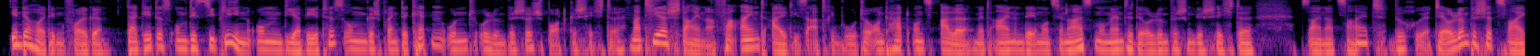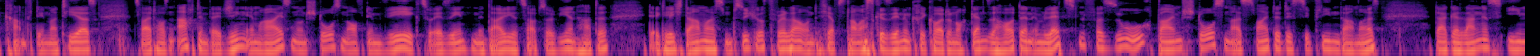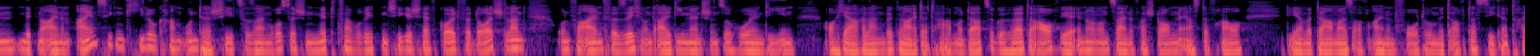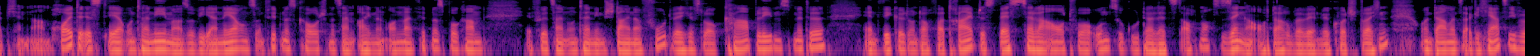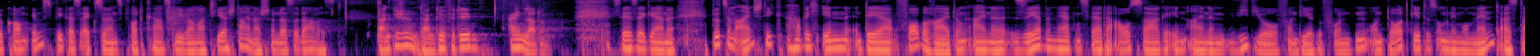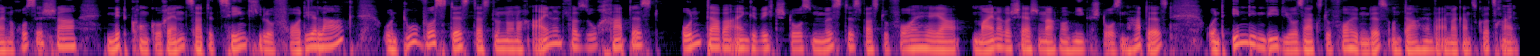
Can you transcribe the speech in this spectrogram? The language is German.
In der heutigen Folge, da geht es um Disziplin, um Diabetes, um gesprengte Ketten und olympische Sportgeschichte. Matthias Steiner vereint all diese Attribute und hat uns alle mit einem der emotionalsten Momente der olympischen Geschichte seiner Zeit berührt. Der olympische Zweikampf, den Matthias 2008 in Beijing im Reisen und Stoßen auf dem Weg zur ersehnten Medaille zu absolvieren hatte, der glich damals ein Psychothriller und ich habe es damals gesehen und krieg heute noch Gänsehaut, denn im letzten Versuch beim Stoßen als zweite Disziplin damals da gelang es ihm mit nur einem einzigen Kilogramm Unterschied zu seinem russischen Mitfavoriten Skigeschäft Gold für Deutschland und vor allem für sich und all die Menschen zu holen, die ihn auch jahrelang begleitet haben. Und dazu gehörte auch, wir erinnern uns, seine verstorbene erste Frau, die er mit damals auf einem Foto mit auf das Siegertreppchen nahm. Heute ist er Unternehmer sowie Ernährungs- und Fitnesscoach mit seinem eigenen Online-Fitnessprogramm. Er führt sein Unternehmen Steiner Food, welches Low-Carb-Lebensmittel entwickelt und auch vertreibt, ist Bestseller-Autor und zu guter Letzt auch noch Sänger. Auch darüber werden wir kurz sprechen. Und damit sage ich herzlich willkommen im Speakers Excellence Podcast, lieber Matthias Steiner. Schön, dass du da bist. Dankeschön, danke für die Einladung. Sehr, sehr gerne. Du zum Einstieg habe ich in der Vorbereitung eine sehr bemerkenswerte Aussage in einem Video von dir gefunden. Und dort geht es um den Moment, als dein russischer Mitkonkurrent satte zehn Kilo vor dir lag und du wusstest, dass du nur noch einen Versuch hattest und dabei ein Gewicht stoßen müsstest, was du vorher ja meiner Recherche nach noch nie gestoßen hattest. Und in dem Video sagst du Folgendes, und da hören wir einmal ganz kurz rein.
